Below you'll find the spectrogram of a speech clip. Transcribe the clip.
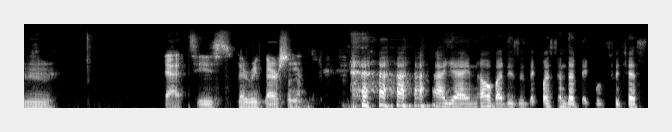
Mm. That is very personal. yeah, I know, but this is the question that they book suggest.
